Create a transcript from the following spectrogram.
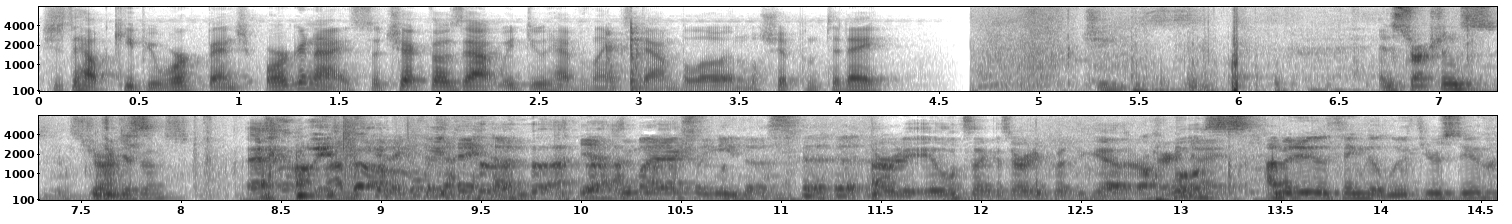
just to help keep your workbench organized. So check those out. We do have links down below, and we'll ship them today. Jeez. Instructions? Instructions? We just, kidding. yeah, we might actually need those. already, it looks like it's already put together almost. I'm gonna do the thing that luthiers do.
